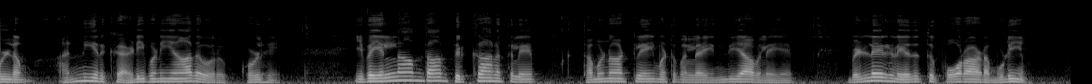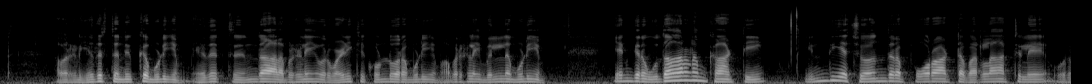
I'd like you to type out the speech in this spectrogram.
உள்ளம் அந்நியருக்கு அடிபணியாத ஒரு கொள்கை. இவையெல்லாம் தான் பிற்காலத்திலே தமிழ்நாட்டிலேயே மட்டுமல்ல இந்தியாவிலேயே வெள்ளையர்களை எதிர்த்து போராட முடியும். அவர்களை எதிர்த்து நிற்க முடியும். எதிர்த்து நின்றால் அவர்களையும் ஒரு வழிக்கு கொண்டு வர முடியும். அவர்களை வெல்ல முடியும் என்கிற உதாரணம் காட்டி இந்திய சுதந்திர போராட்ட வரலாற்றிலே ஒரு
